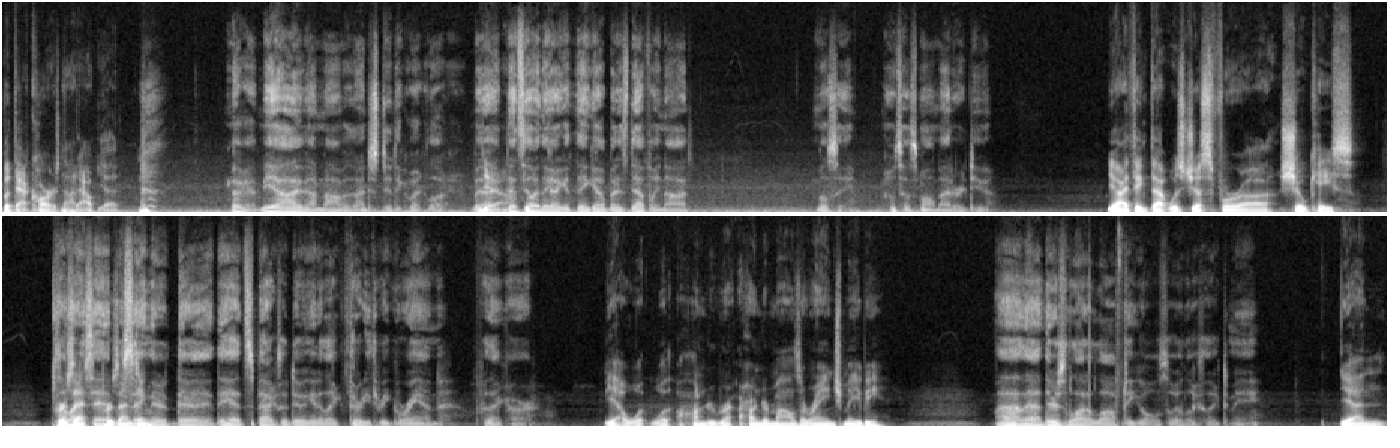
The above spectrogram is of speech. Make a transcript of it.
but that car is not out yet. Okay, yeah, I, I'm not. I just did a quick look, but I- Yeah. that's the only thing I could think of. But it's definitely not. We'll see. It's a small battery too. Yeah, I think that was just for uh, showcase. Present, said, presenting. they're, they're, they had specs of doing it at like 33 grand for that car. Yeah, what what 100, 100 miles of range maybe. Uh, that, there's a lot of lofty goals, so it looks like to me. Yeah, and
